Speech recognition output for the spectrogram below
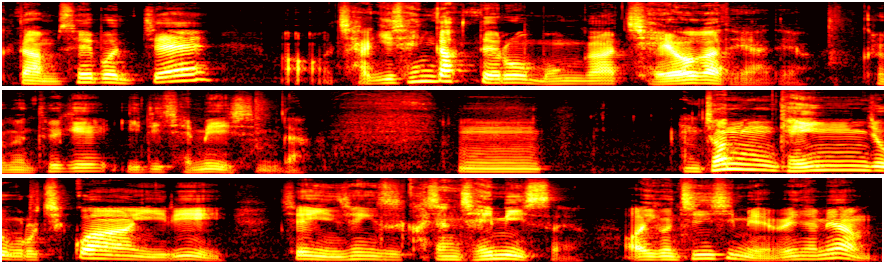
그 다음 세 번째 어, 자기 생각대로 뭔가 제어가 돼야 돼요. 그러면 되게 일이 재미있습니다. 음, 전 개인적으로 치과 일이 제 인생에서 가장 재미있어요. 어, 이건 진심이에요. 왜냐면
